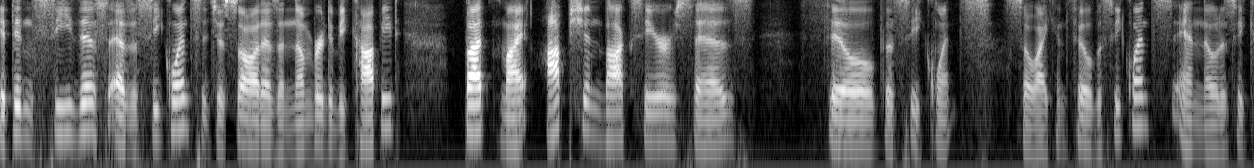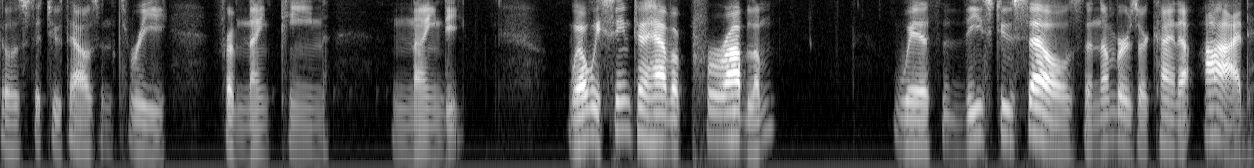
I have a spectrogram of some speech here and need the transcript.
It didn't see this as a sequence, it just saw it as a number to be copied. But my option box here says fill the sequence. So I can fill the sequence and notice it goes to 2003 from 1990. Well, we seem to have a problem with these two cells. The numbers are kind of odd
